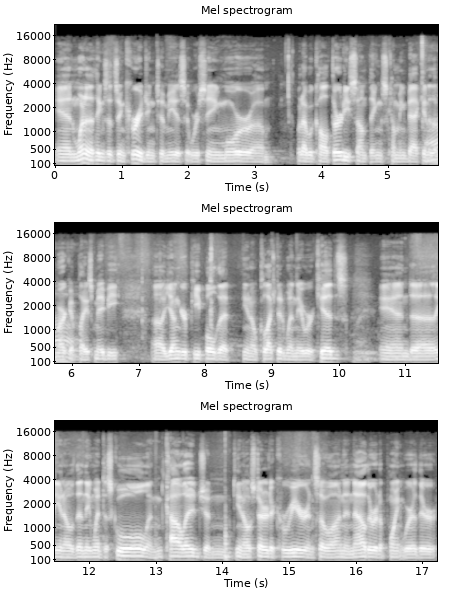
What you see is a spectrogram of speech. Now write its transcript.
And one of the things that's encouraging to me is that we're seeing more um, what I would call 30 somethings coming back into ah. the marketplace. Maybe uh, younger people that you know collected when they were kids, right. and uh, you know then they went to school and college and you know started a career and so on, and now they're at a point where they're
